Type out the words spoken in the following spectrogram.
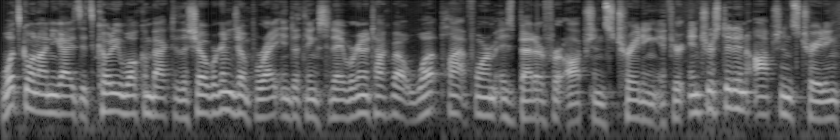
What's going on, you guys? It's Cody. Welcome back to the show. We're going to jump right into things today. We're going to talk about what platform is better for options trading. If you're interested in options trading,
